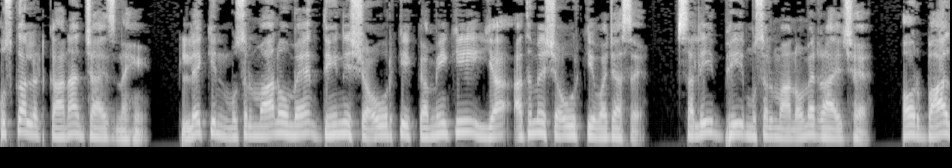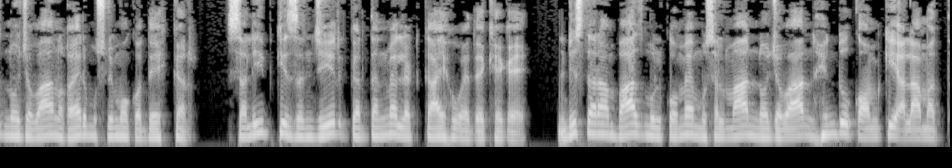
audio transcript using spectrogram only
اس کا لٹکانا جائز نہیں۔ لیکن مسلمانوں میں دینی شعور کی کمی کی یا عدم شعور کی وجہ سے سلیب بھی مسلمانوں میں رائج ہے۔ اور بعض نوجوان غیر مسلموں کو دیکھ کر سلیب کی زنجیر گردن میں لٹکائے ہوئے دیکھے گئے۔ جس طرح بعض ملکوں میں مسلمان نوجوان ہندو قوم کی علامت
